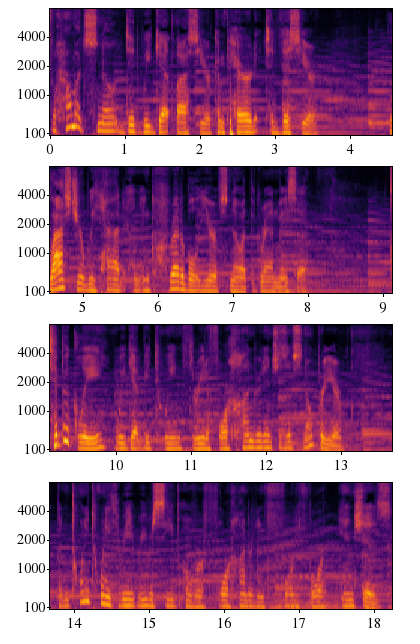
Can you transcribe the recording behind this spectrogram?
So, how much snow did we get last year compared to this year? Last year, we had an incredible year of snow at the Grand Mesa. Typically, we get between three to 400 inches of snow per year. But in 2023, we received over 444 inches.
